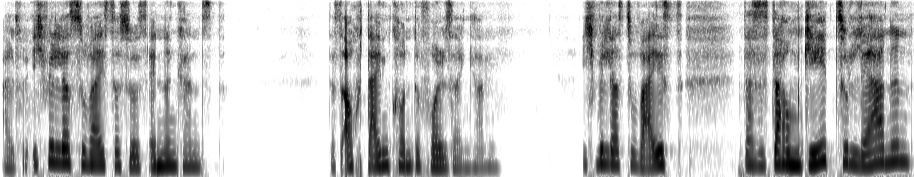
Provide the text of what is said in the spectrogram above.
Also, ich will, dass du weißt, dass du das ändern kannst, dass auch dein Konto voll sein kann. Ich will, dass du weißt, dass es darum geht, zu lernen,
